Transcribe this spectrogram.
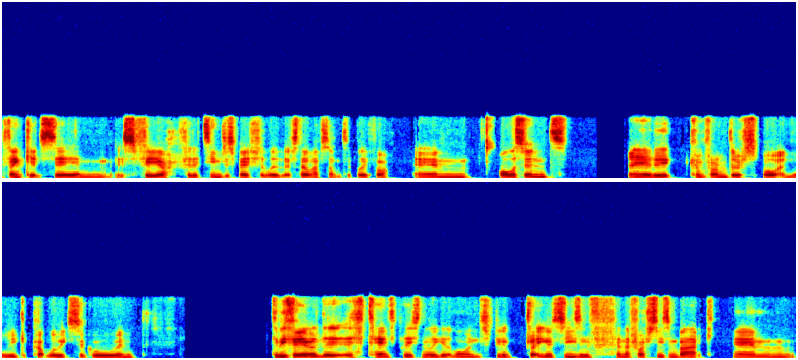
I think it's um, it's fair for the teams, especially that still have something to play for. Um, Ålesund uh, they confirmed their spot in the league a couple of weeks ago, and to be fair, the tenth place in the league at the moment. It's been a pretty good season in the first season back um,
